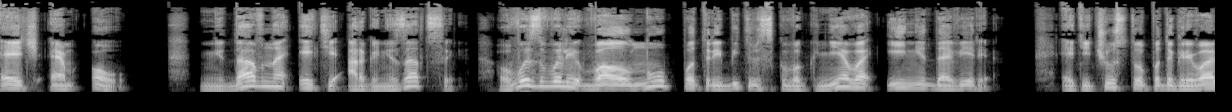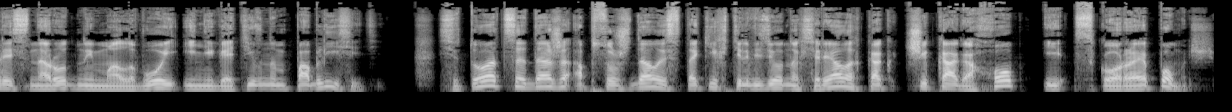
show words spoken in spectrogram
HMO. Недавно эти организации вызвали волну потребительского гнева и недоверия. Эти чувства подогревались народной молвой и негативным паблисити. Ситуация даже обсуждалась в таких телевизионных сериалах, как «Чикаго Хоп» и «Скорая помощь».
